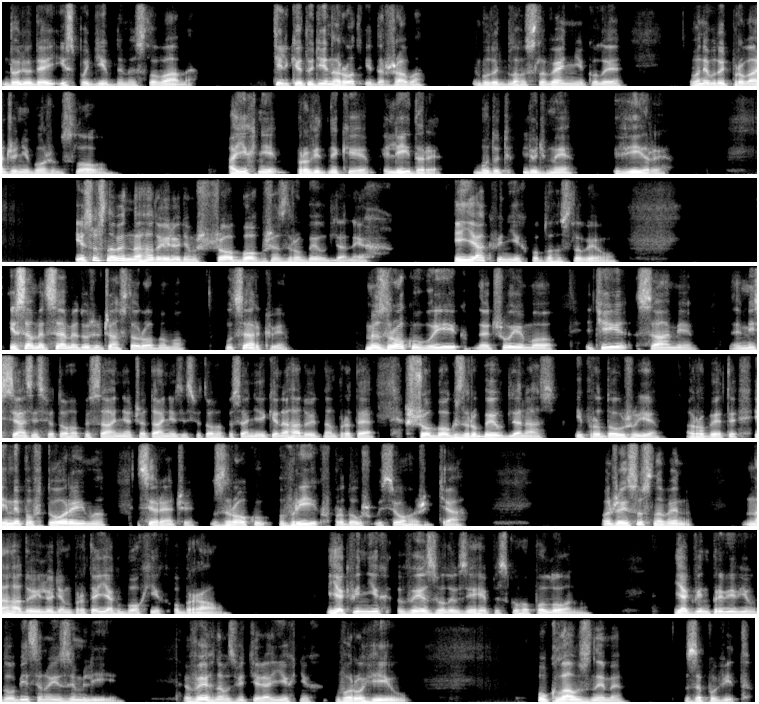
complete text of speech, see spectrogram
до людей із подібними словами. Тільки тоді народ і держава будуть благословенні, коли вони будуть проваджені Божим Словом, а їхні провідники, лідери будуть людьми віри. Ісус Новин нагадує людям, що Бог вже зробив для них і як Він їх поблагословив. І саме це ми дуже часто робимо у церкві. Ми з року в рік е, чуємо ті самі е, місця зі святого Писання, читання зі святого Писання, які нагадують нам про те, що Бог зробив для нас і продовжує робити. І ми повторюємо ці речі з року в рік впродовж усього життя. Отже, Ісус Новин нагадує людям про те, як Бог їх обрав, як Він їх визволив з єгипетського полону, як Він привів їх до обіцяної землі, вигнав звідтіля їхніх ворогів, уклав з ними заповіт.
